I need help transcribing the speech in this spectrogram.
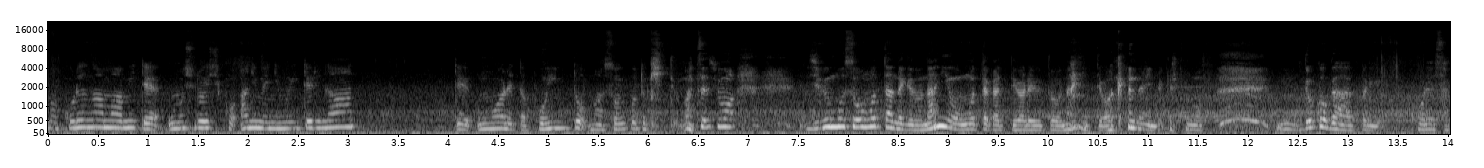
まあ、これがまあ見て面白いしこうアニメに向いてるなって思われたポイントまあそういうこと聞いて私も自分もそう思ったんだけど何を思ったかって言われると何って分かんないんだけどもうんどこがやっぱりこれさ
